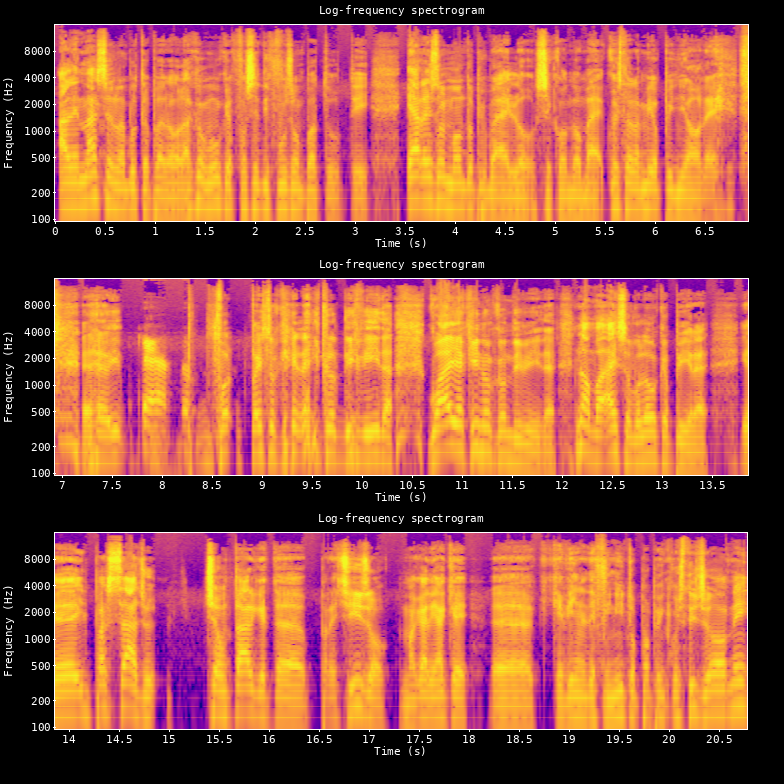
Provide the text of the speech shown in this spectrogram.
alle masse è una brutta parola, comunque fosse diffuso un po' a tutti e ha reso il mondo più bello, secondo me. Questa è la mia opinione. Eh, certo. Penso che lei condivida, guai a chi non condivide. No, ma adesso volevo capire, eh, il passaggio, c'è un target eh, preciso, magari anche eh, che viene definito proprio in questi giorni,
